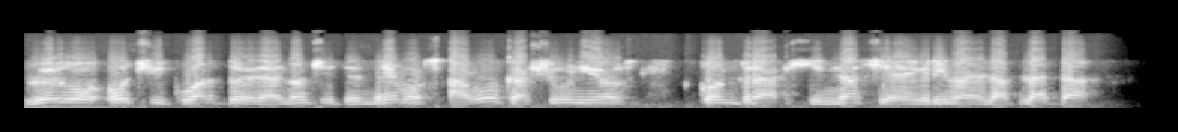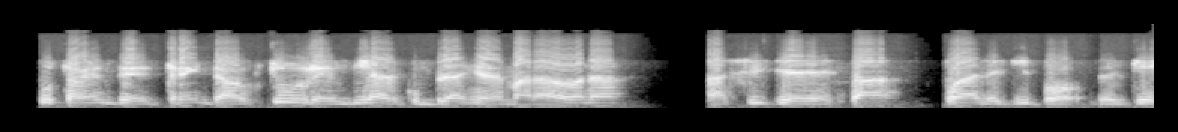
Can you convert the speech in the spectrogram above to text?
Luego, 8 y cuarto de la noche, tendremos a Boca Juniors contra Gimnasia de Grima de la Plata, justamente el 30 de octubre, el día del cumpleaños de Maradona. Así que está fuera el equipo del que,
